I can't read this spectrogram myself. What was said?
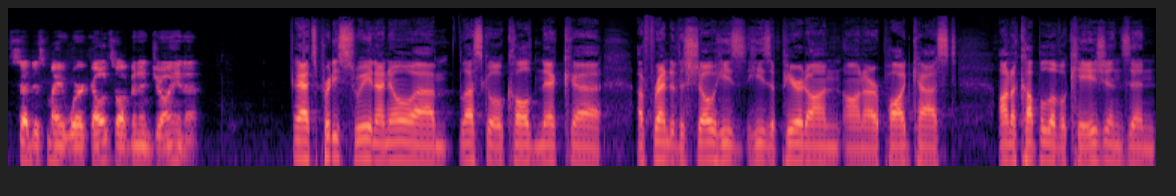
said this might work out, so I've been enjoying it. Yeah, it's pretty sweet. I know um, Lesko called Nick uh, a friend of the show. He's he's appeared on on our podcast on a couple of occasions, and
